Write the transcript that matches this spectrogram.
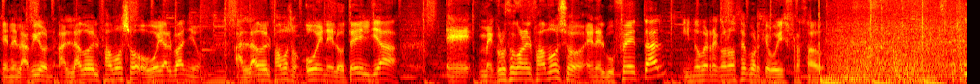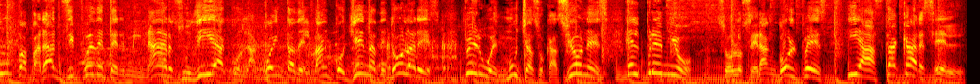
en el avión al lado del famoso o voy al baño al lado del famoso o en el hotel ya. eh, me cruzo con el famoso en el buffet tal y no me reconoce porque voy disfrazado. Un paparazzi puede terminar su día con la cuenta del banco llena de dólares, pero en muchas ocasiones el premio solo serán golpes y hasta cárcel.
